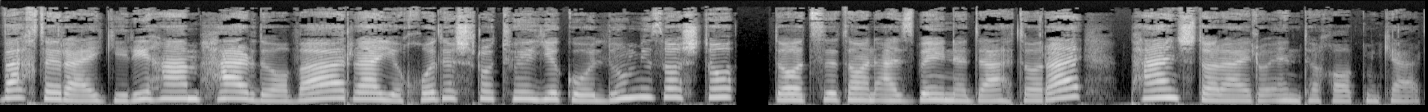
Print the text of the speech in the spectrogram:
وقت رأیگیری هم هر داور رأی خودش رو توی یه گلدون میذاشت و دادستان از بین ده تا رأی پنج تا رأی رو انتخاب می کرد.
